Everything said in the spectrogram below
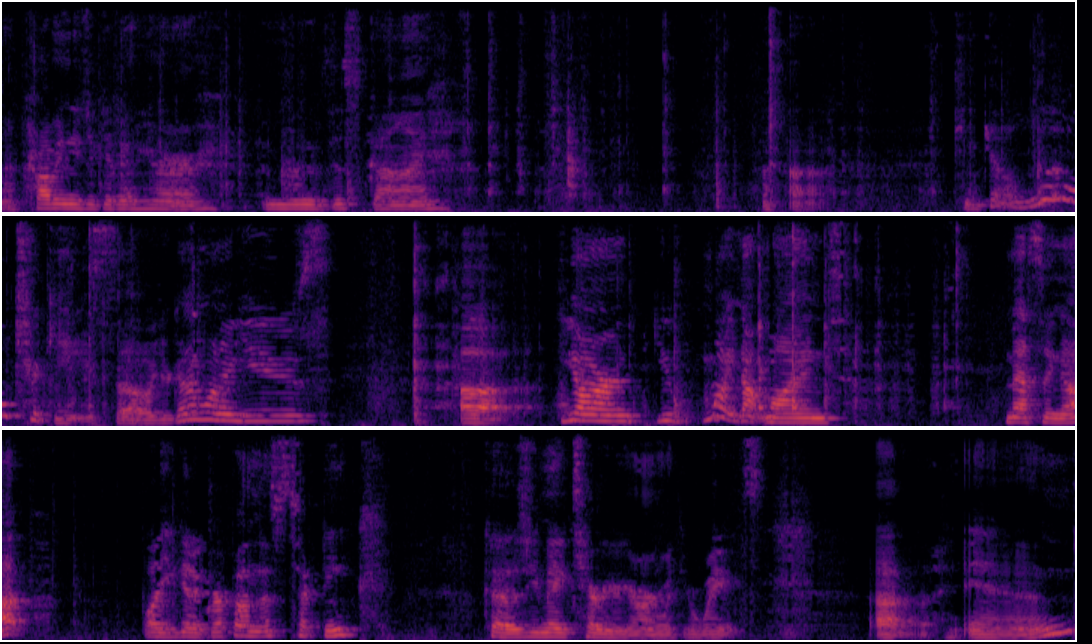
I probably need to get in here and move this guy. Uh, can get a little tricky. So you're going to want to use uh, yarn you might not mind messing up while you get a grip on this technique because you may tear your yarn with your weights. Uh, and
